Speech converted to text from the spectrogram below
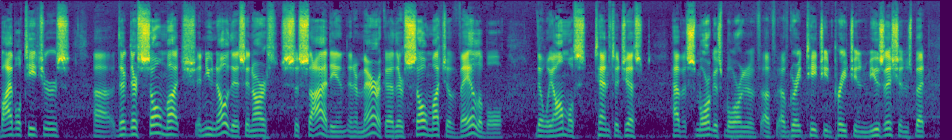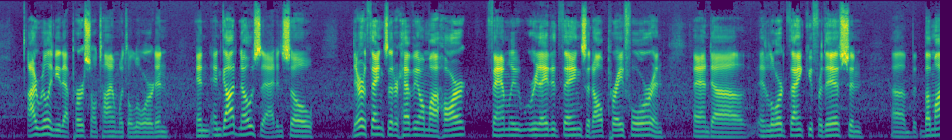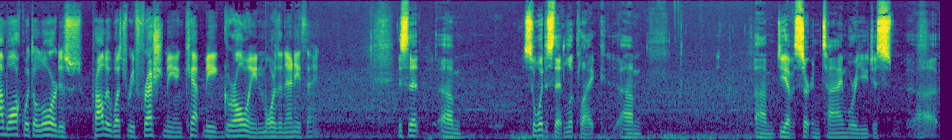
Bible teachers. Uh, there, there's so much, and you know this in our society in, in America, there's so much available that we almost tend to just have a smorgasbord of, of, of great teaching, preaching, and musicians. But I really need that personal time with the Lord, and, and, and God knows that. And so there are things that are heavy on my heart, family related things that I'll pray for, and and uh, and Lord, thank you for this. And uh, but, but my walk with the Lord is probably what's refreshed me and kept me growing more than anything. Is that um, so? What does that look like? Um, um, do you have a certain time where you just uh,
